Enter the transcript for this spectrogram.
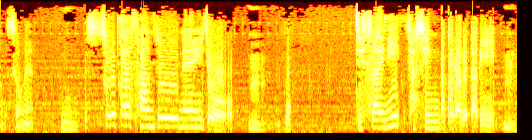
んですよね。うん。でそれから30年以上、うん。実際に写真が撮られたり、うん。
